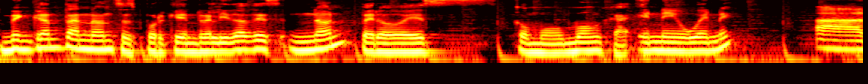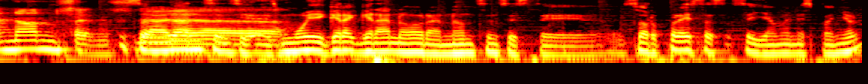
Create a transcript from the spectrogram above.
me encanta Nonsense porque en realidad es non, pero es como monja, N-U-N. Ah, nonsense. Nonsense, es muy gran, gran obra, Nonsense, este, sorpresas se llama en español.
